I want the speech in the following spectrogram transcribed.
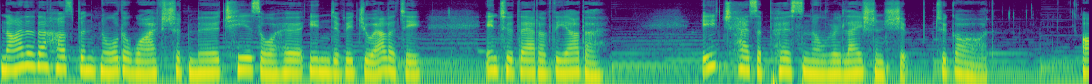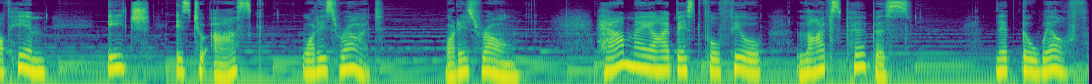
Neither the husband nor the wife should merge his or her individuality into that of the other. Each has a personal relationship to God. Of Him, each is to ask what is right, what is wrong, how may I best fulfill life's purpose? Let the wealth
